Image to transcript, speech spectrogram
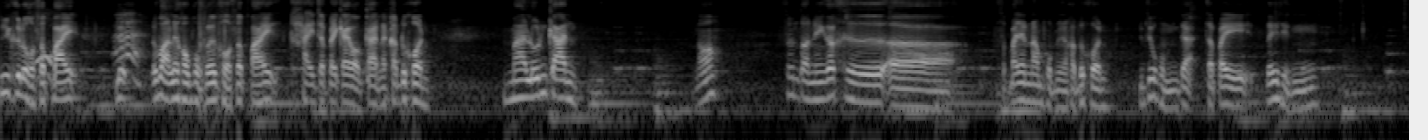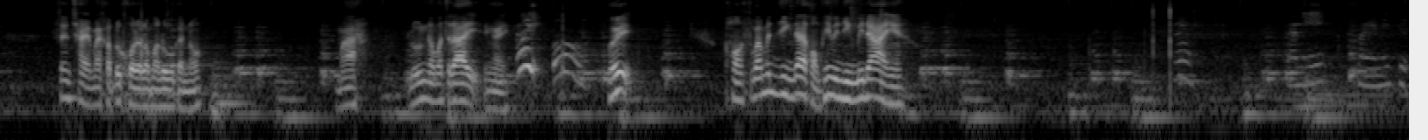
นี่คือเรื่องของสไปซ์เรื่องระหว่างเรื่องของผมกับเรื่องของสไปซ์ใครจะไปไกลกว่ากันนะครับ ทุกคน มาลุ้นกัน เนาะ ซึ่งตอนนี้ก็คือเอ่อสไปซ์ยังนำผมอยู่นะครับทุกคนอยู่ที่ผมจะจะไปได้ถึง เส้นชัยไหมครับทุกคนเดี๋ยวเรามาดูกันเนาะมาลุ้นกันว่าจะได้ยังไง เฮ้ยโอ้เฮ้ย ของสไปซ์มันยิงได้ของพี่มันยิงไม่ได้ไงอืมอันนี้ไฟไม่จุด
